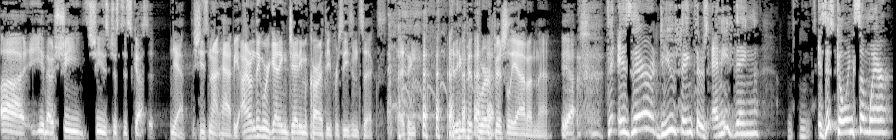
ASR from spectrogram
uh, you know, she, she's just disgusted. Yeah, she's not happy. I don't think we're getting Jenny McCarthy for season six. I think I think that we're officially out on that. Yeah. Is there, do you think there's anything, is this going somewhere?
